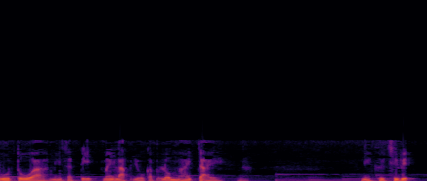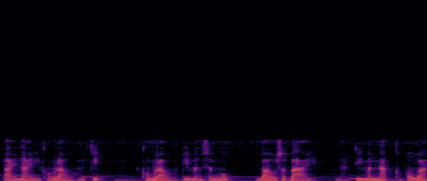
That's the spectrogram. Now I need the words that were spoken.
รู้ตัวมีสติไม่หลับอยู่กับลมหายใจนะนี่คือชีวิตภายในของเราหรือจิตของเราที่มันสงบเบาสบาย นะที่มันหนักก็เพราะว่า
